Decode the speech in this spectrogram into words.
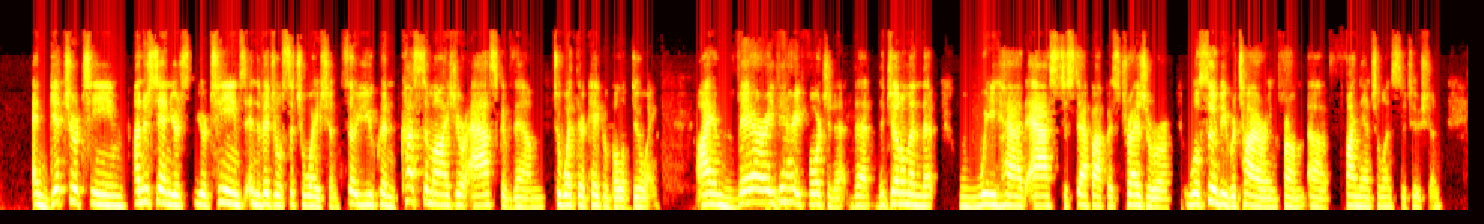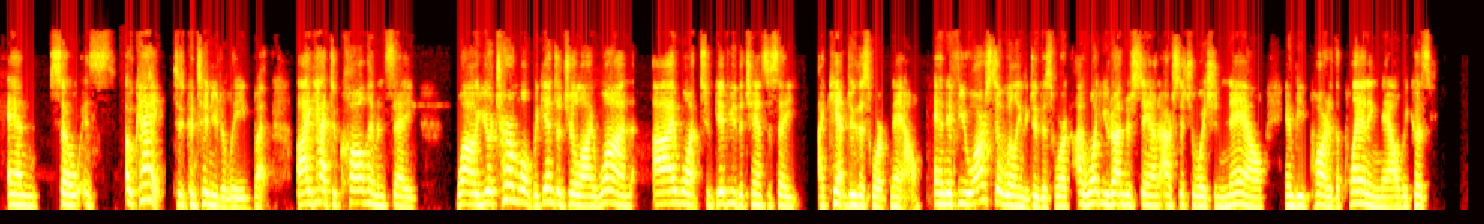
And get your team, understand your, your team's individual situation so you can customize your ask of them to what they're capable of doing. I am very, very fortunate that the gentleman that we had asked to step up as treasurer will soon be retiring from a financial institution. And so it's okay to continue to lead. But I had to call him and say, while your term won't begin to July 1, I want to give you the chance to say, I can't do this work now. And if you are still willing to do this work, I want you to understand our situation now and be part of the planning now because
